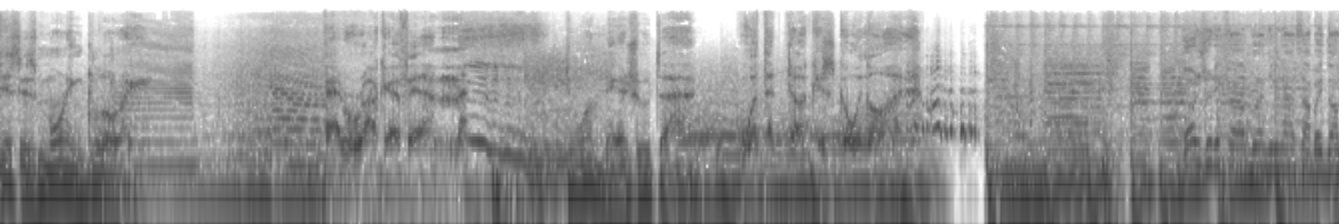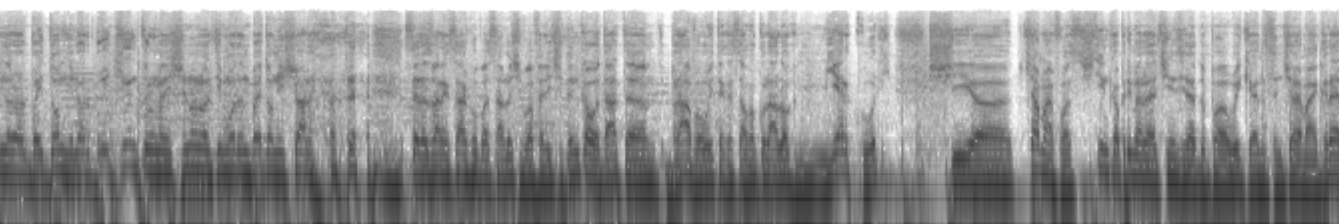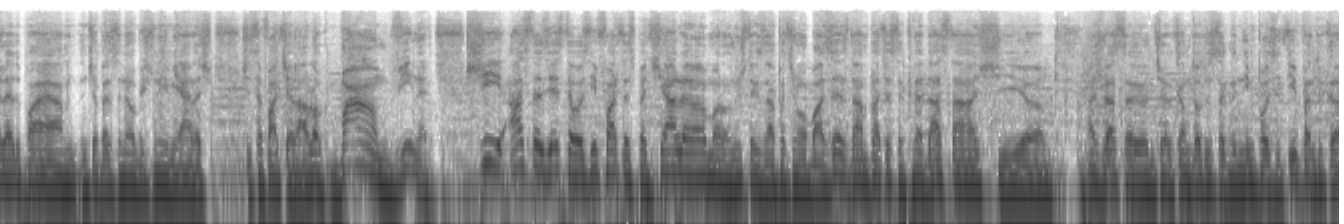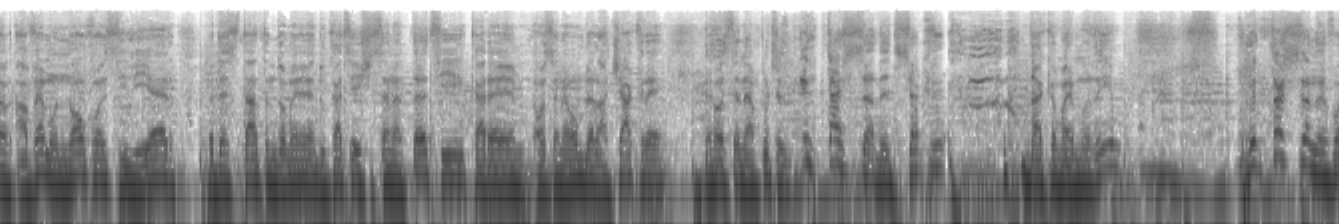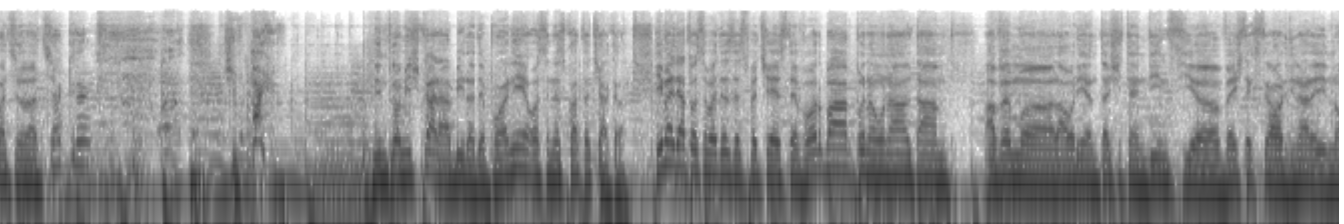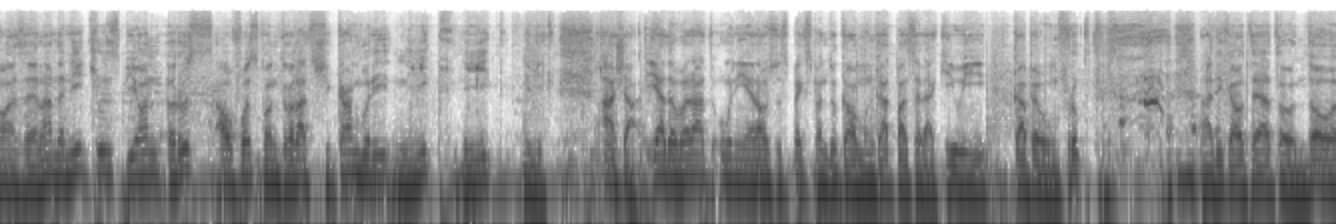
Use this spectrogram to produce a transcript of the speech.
This is Morning Glory at Rock FM. Doamne ajută! What the duck is going on? Bonjurică, bună dimineața, băi doamnelor, băi domnilor, băi gentlemen și nu în ultimul rând, băi domnișoară Se Răzvan Exarcu, vă salut și vă felicit încă o dată Bravo, uite că s-a făcut la loc miercuri Și uh, ce a mai fost? Știm că primele 5 zile după weekend sunt cele mai grele După aia începem să ne obișnuim iarăși și să face la loc Bam! Vineri! Și astăzi este o zi foarte specială Mă rog, nu știu exact pe ce mă bazez Dar îmi place să cred asta și uh, aș vrea să încercăm totuși să gândim pozitiv Pentru că avem un nou consilier de stat în domeniul educației și sănătății care o să ne umble la ceacre, o să ne apuce așa de ceacre, dacă mai murim, așa ne face la ceacră și pac! Dintr-o mișcare abilă de poanie o să ne scoată ceacra. Imediat o să vedeți despre ce este vorba. Până una alta avem uh, la orientări și tendinți uh, vești extraordinare din Noua Zeelandă. Niciun spion rus au fost controlați și cangurii. Nimic, nimic, nimic. Așa, e adevărat, unii erau suspecți pentru că au mâncat pasărea kiwi ca pe un fruct. adică au tăiat-o în două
